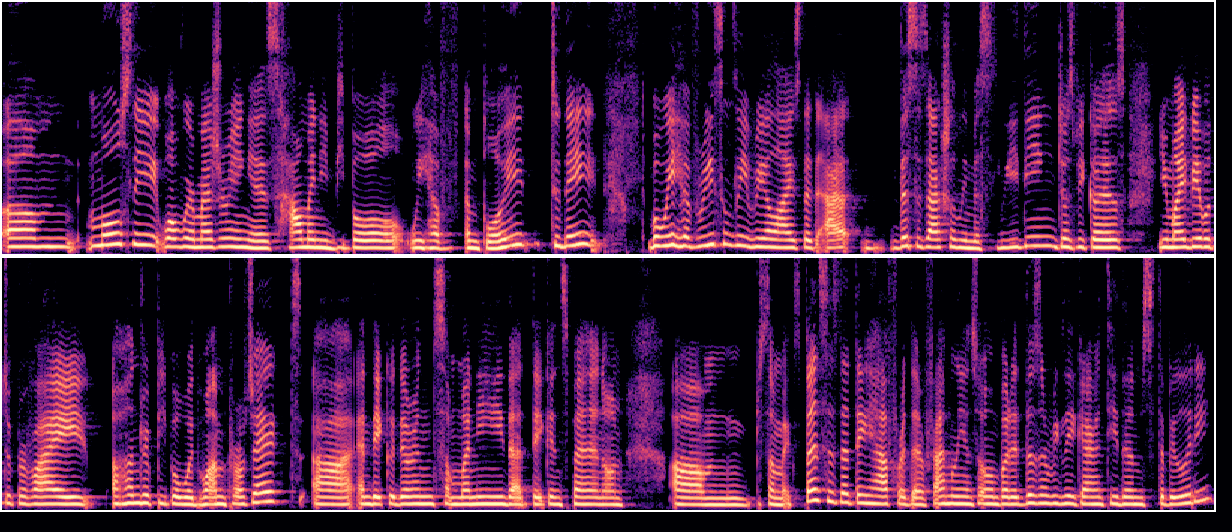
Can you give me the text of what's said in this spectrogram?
Um, mostly what we're measuring is how many people we have employed to date. But we have recently realized that uh, this is actually misleading just because you might be able to provide 100 people with one project uh, and they could earn some money that they can spend on um, some expenses that they have for their family and so on, but it doesn't really guarantee them stability.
